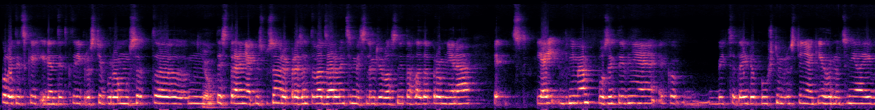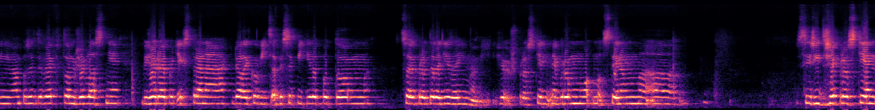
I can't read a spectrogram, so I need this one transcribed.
politických identit, které prostě budou muset um, Jo. ty strany nějakým způsobem reprezentovat. Zároveň si myslím, že vlastně tahle ta proměna, já ji vnímám pozitivně, jako byť se tady dopouštím prostě nějaký hodnocení, ale ji vnímám pozitivně v tom, že vlastně vyžaduje po těch stranách daleko víc, aby se pídili po tom, co je pro ty lidi zajímavý. Že už prostě nebudou mo- moc jenom uh, si říct, že prostě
